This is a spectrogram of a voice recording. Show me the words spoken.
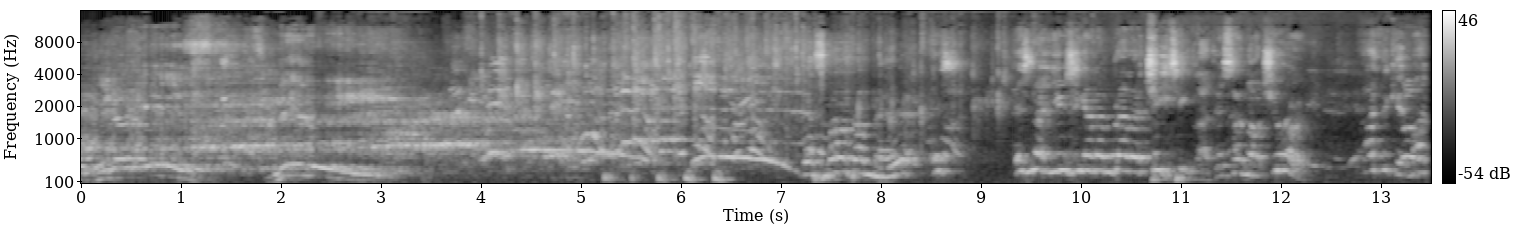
the winner is Mary. Yes, well done, Mary. Is, isn't that using an umbrella cheating, Gladys? I'm not sure. I think it might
